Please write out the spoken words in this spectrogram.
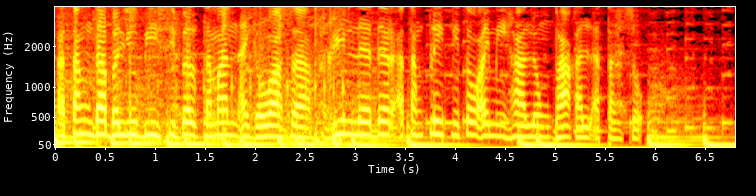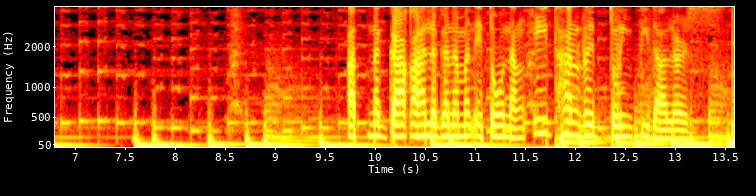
At ang WBC belt naman ay gawa sa green leather at ang plate nito ay may halong bakal at tanso. At nagkakahalaga naman ito ng $820.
